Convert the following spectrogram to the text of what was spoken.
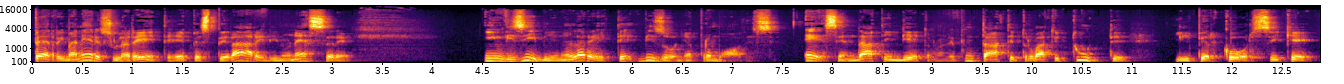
per rimanere sulla rete e per sperare di non essere invisibili nella rete bisogna promuoversi. E se andate indietro nelle puntate trovate tutti i percorsi che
